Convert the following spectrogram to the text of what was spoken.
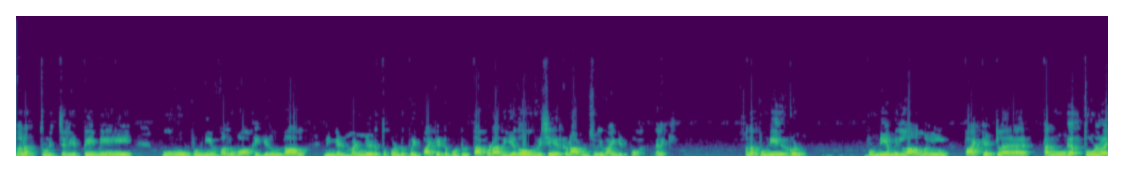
மனத்துணிச்சல் எப்பயுமே பூர்வ புண்ணியம் வலுவாக இருந்தால் நீங்கள் மண் எடுத்து கொண்டு போய் பாக்கெட்டு போட்டு விற்றா கூட அது ஏதோ ஒரு விஷயம் இருக்கடா அப்படின்னு சொல்லி வாங்கிட்டு போவாங்க விலைக்கு. அந்த புண்ணியம் இருக்கணும். புண்ணியம் இல்லாமல் பாக்கெட்டில் தங்க தூளை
